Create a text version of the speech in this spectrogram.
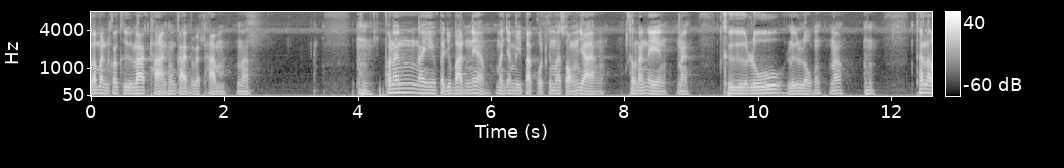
แล้วมันก็คือรากฐานของการปฏิบัติธรรมนะ เพราะนั้นในปัจจุบันเนี่ยมันจะมีปรากฏขึ้นมาสองอย่าง เท่านั้นเองนะคือรู้หรือหลงเนาะถ้าเรา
